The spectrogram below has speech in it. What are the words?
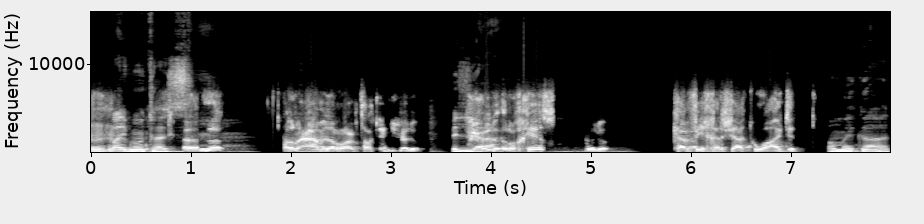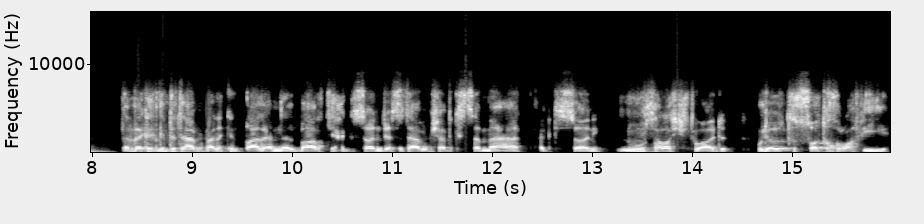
طيب ممتاز. آه، عامل الرعب ترى كان حلو. بالله؟ حلو رخيص حلو. كان في خرشات واجد. oh my god أتذكر كنت أتابع أنا كنت طالع من ال party حق السوني جالس أتابع شبكه السماعات حق السوني وصرشت واجد. وجودة الصوت خرافية.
